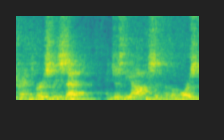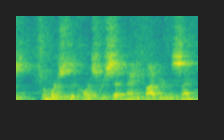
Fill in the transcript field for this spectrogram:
transversely set, and just the opposite for the horses. The horses, of course, were set 95%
